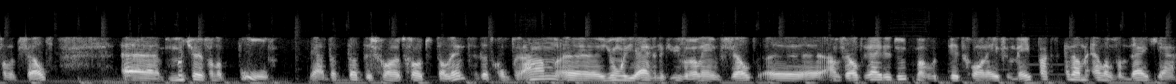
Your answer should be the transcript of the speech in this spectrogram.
van het veld. Mathieu van der Poel, ja, dat, dat is gewoon het grote talent. Dat komt eraan. Uh, jongen die eigenlijk liever alleen veld, uh, aan veldrijden doet. Maar goed, dit gewoon even meepakt. En dan Ellen van Dijk, ja.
